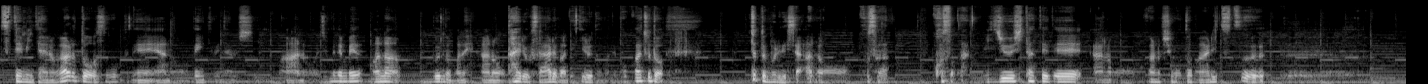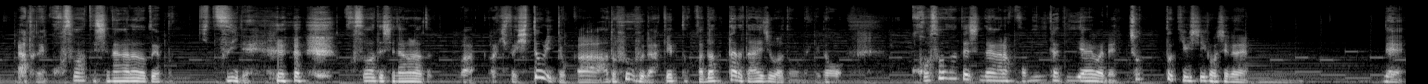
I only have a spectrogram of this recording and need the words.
つてみたいのがあると、すごくね、あの、勉強になるし、まあ、あの、自分で学ぶのもね、あの、体力さえあればできると思うので、僕はちょっと、ちょっと無理でした。あの、子育て、子育て、移住したてで、あの、他の仕事もありつつ、あとね、子育てしながらだとやっぱきついね。子育てしながらだとまあ、一人とか、あと夫婦だけとかだったら大丈夫だと思うんだけど、子育てしながらコミュニカ DI はね、ちょっと厳しいかもしれない。ん。ね、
